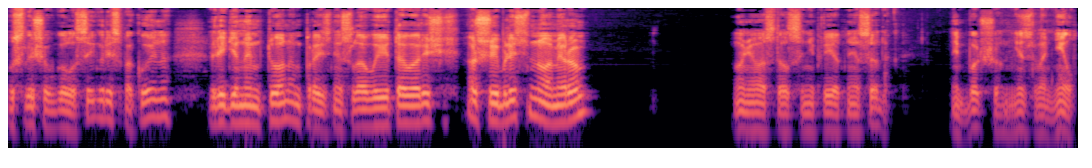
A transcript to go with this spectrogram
услышав голос Игоря, спокойно, ледяным тоном произнесла «Вы, товарищ, ошиблись номером». У него остался неприятный осадок, и больше он не звонил.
